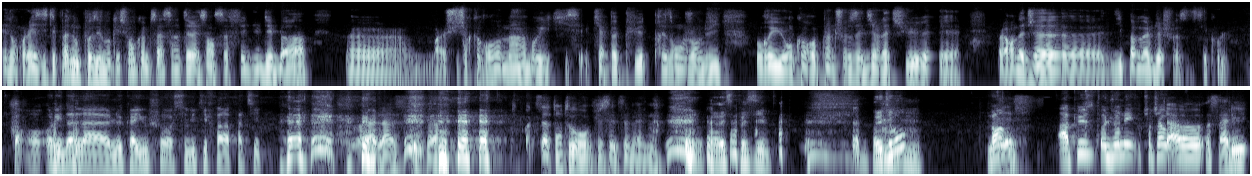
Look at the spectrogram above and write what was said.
Et donc voilà, n'hésitez pas à nous poser vos questions comme ça, c'est intéressant, ça fait du débat. Euh, je suis sûr que Romain, qui n'a pas pu être présent aujourd'hui, aurait eu encore plein de choses à dire là-dessus. Et voilà, on a déjà dit pas mal de choses, c'est cool. On, lui donne le caillou chaud, c'est lui qui fera la pratique. voilà, c'est ça. Je crois que c'est à ton tour en plus cette semaine. c'est possible. On est tout bon Bon. Yes. À plus, bonne journée. Ciao, ciao. Ciao, salut.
